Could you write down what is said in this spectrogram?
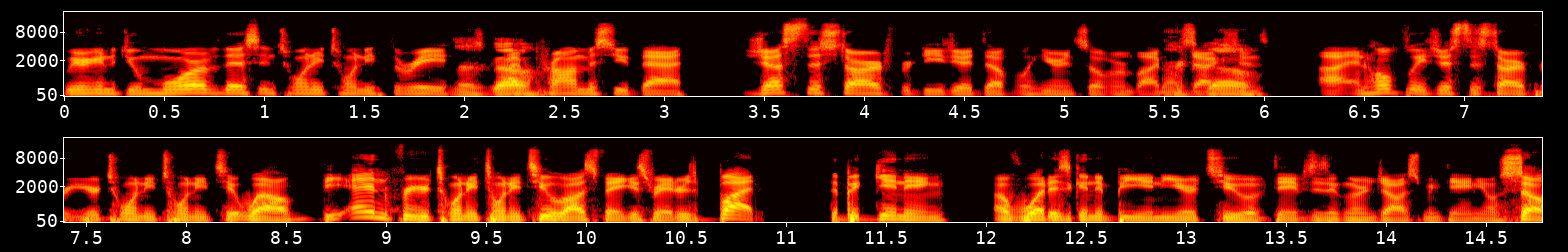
We're going to do more of this in 2023. Let's go. I promise you that. Just the start for DJ Duffel here in Silver and Black Let's go. Uh, and hopefully just the start for your 2022. Well, the end for your 2022 Las Vegas Raiders, but the beginning of what is going to be in year two of Dave Ziegler and Josh McDaniel. So,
